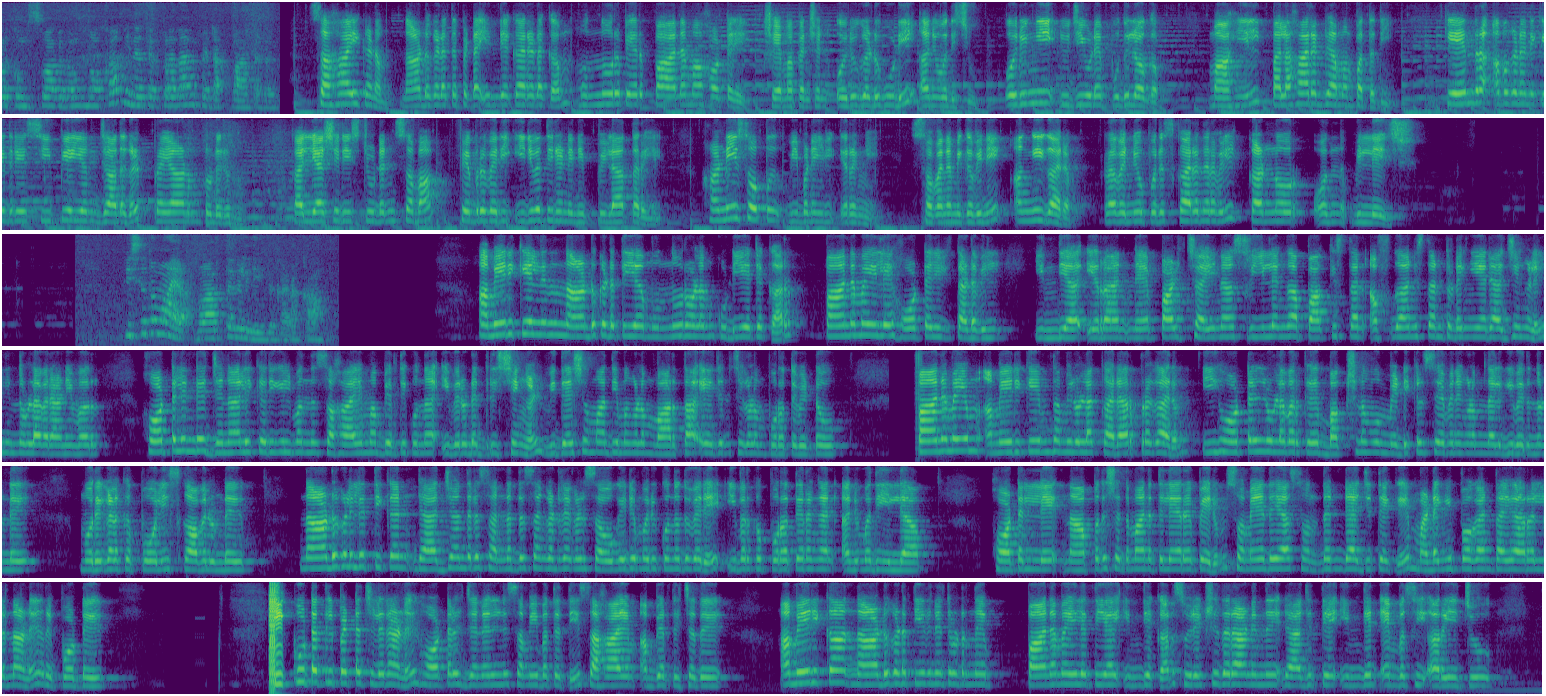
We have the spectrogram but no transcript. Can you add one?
ഏവർക്കും സ്വാഗതം. നോക്കാം ഇന്നത്തെ പ്രധാനപ്പെട്ട വാർത്തകൾ. സഹായിക്കണം. നാടുകടത്തപ്പെട്ട ഇന്ത്യക്കാരടക്കം മുന്നൂറ് പേർ പാനമ ഹോട്ടലിൽ ക്ഷേമ പെൻഷൻ ഒരു ഗഡു കൂടി അനുവദിച്ചു. ഒരുങ്ങി രുചിയുടെ പുതുലോകം. മാഹിയിൽ പലഹാര ഗ്രാമം പദ്ധതി. കേന്ദ്ര അവഗണനയ്ക്കെതിരെ സി പി ഐ എം ജാഥകൾ പ്രയാണം തുടരുന്നു. കല്യാശ്ശേരി സ്റ്റുഡന്റ് സഭ ഫെബ്രുവരി ഇരുപത്തിരണ്ടിന് പിലാത്തറയിൽ ഹണി സോപ്പ് വിപണിയിൽ ഇറങ്ങി. സവന മികവിന് അംഗീകാരം. റവന്യൂ പുരസ്കാര നിറവിൽ കണ്ണൂർ ഒന്ന് വില്ലേജ്. വിശദമായ വാർത്തകളിലേക്ക് കടക്കാം. അമേരിക്കയിൽ നിന്ന് നാടുകടത്തിയ മുന്നൂറോളം കുടിയേറ്റക്കാർ പാനമയിലെ ഹോട്ടലിൽ തടവിൽ. India Iran Nepal China Sri Lanka Pakistan Afghanistan തുടങ്ങിയ രാജ്യങ്ങളിൽ നിന്നുള്ളവരാണിവർ. ഹോട്ടലിന്റെ ജനാലിക്കരികിൽ വന്ന് സഹായം അഭ്യർത്ഥിക്കുന്ന ഇവരുടെ ദൃശ്യങ്ങൾ വിദേശ മാധ്യമങ്ങളും വാർത്താ ഏജൻസികളും പുറത്തുവിട്ടു. പാനമയും അമേരിക്കയും തമ്മിലുള്ള കരാർ പ്രകാരം ഈ ഹോട്ടലിലുള്ളവർക്ക് ഭക്ഷണവും മെഡിക്കൽ സേവനങ്ങളും നൽകി വരുന്നുണ്ട്. മുറികൾക്ക് പോലീസ് കാവലുണ്ട്. നാടുകളിലെത്തിക്കാൻ രാജ്യാന്തര സന്നദ്ധ സംഘടനകൾ സൗകര്യമൊരുക്കുന്നതുവരെ ഇവർക്ക് പുറത്തിറങ്ങാൻ അനുമതിയില്ല. ഹോട്ടലിലെ നാൽപ്പത് ശതമാനത്തിലേറെ പേരും സ്വമേധയാ സ്വന്തം രാജ്യത്തേക്ക് മടങ്ങിപ്പോകാൻ തയ്യാറല്ലെന്നാണ് റിപ്പോർട്ട്. ഇക്കൂട്ടത്തിൽപ്പെട്ട ചിലരാണ് ഹോട്ടൽ ജനലിന് സമീപത്തെത്തി സഹായം അഭ്യർത്ഥിച്ചത്. അമേരിക്ക നാടുകടത്തിയതിനെ തുടർന്ന് പാനമയിലെത്തിയ ഇന്ത്യക്കാർ സുരക്ഷിതരാണെന്ന് രാജ്യത്തെ ഇന്ത്യൻ എംബസി അറിയിച്ചു.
